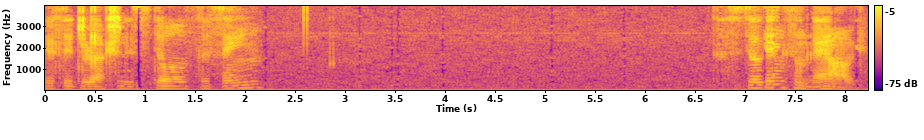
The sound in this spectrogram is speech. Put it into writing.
if the direction is still the same. Still getting some lag.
